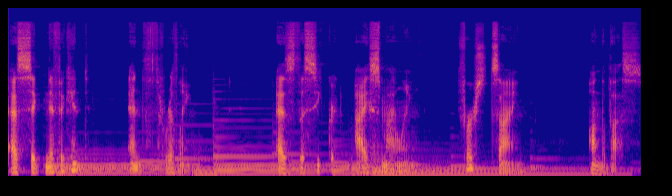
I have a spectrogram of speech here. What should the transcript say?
as significant and thrilling as the secret eye smiling first sign on the bus.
